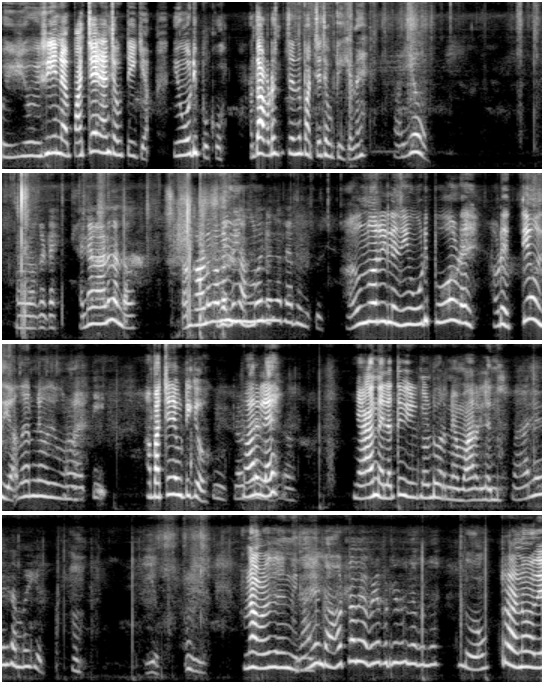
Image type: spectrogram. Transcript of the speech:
അയ്യോ സീന പച്ച ഞാൻ ചവിട്ടി വയ്ക്കാം. നീ ഓടിപ്പോക്കോ. അത് അവിടെ ചെന്ന് പച്ച ചവിട്ടി വയ്ക്കണേ. അയ്യോ. നോക്കട്ടെ. എന്നെ കാണുന്നുണ്ടോ? ഞാൻ അതൊന്നും അറിയില്ല. നീ ഓടിപ്പോ അവിടെ. അവിടെ എത്തിയാൽ മതി. അത് പറഞ്ഞാൽ മതി ആ പച്ച ചവിട്ടിക്കോ? മാറില്ലേ? ഞാൻ നിലത്ത് വീഴുന്നോണ്ട് പറഞ്ഞ മാറില്ലെന്ന്. ഡോക്ടറാണോ അതേ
